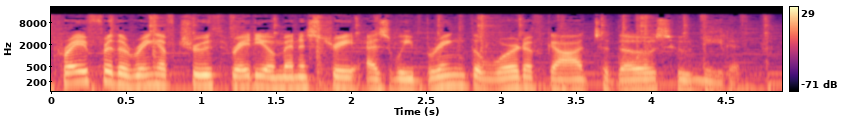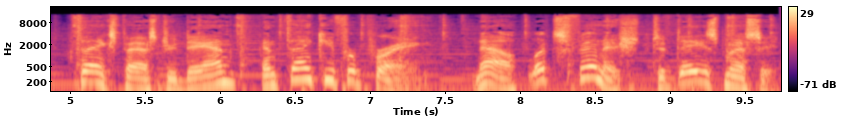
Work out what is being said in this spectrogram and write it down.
Pray for the Ring of Truth radio ministry as we bring the Word of God to those who need it. Thanks, Pastor Dan, and thank you for praying. Now, let's finish today's message.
